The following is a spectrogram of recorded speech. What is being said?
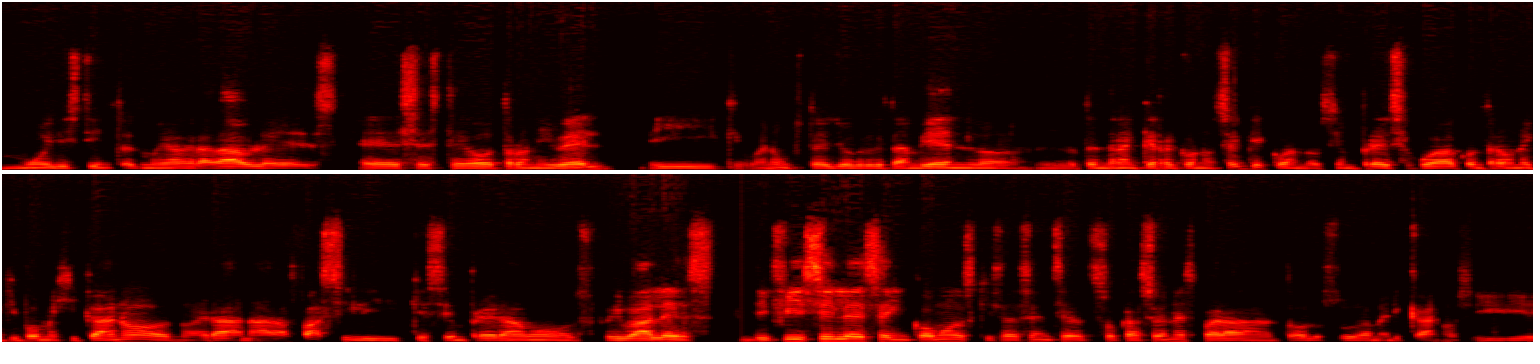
muy distinto, es muy agradable, es, es este otro nivel y que bueno, ustedes yo creo que también lo, lo, tendrán que reconocer que cuando siempre se juega contra un equipo mexicano no era nada fácil y que siempre éramos rivales difíciles e incómodos quizás en ciertas ocasiones para todos los sudamericanos y,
